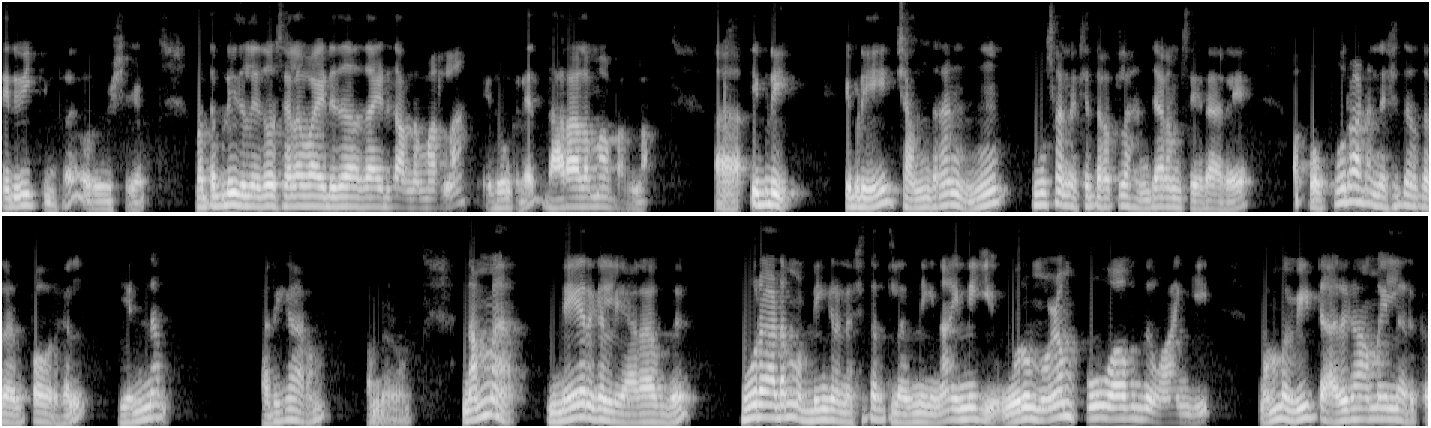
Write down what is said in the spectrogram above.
தெரிவிக்கின்ற ஒரு விஷயம். மற்றபடி இதில் ஏதோ செலவாயிடுது அதாயிடுது அந்த மாதிரிலாம் எதுவும் கிடையாது. தாராளமாக பண்ணலாம். இப்படி இப்படி சந்திரன் பூச நட்சத்திரத்துல சஞ்சாரம் செய்கிறாரு அப்போ பூராட நட்சத்திரத்துல இருப்பவர்கள் என்ன பரிகாரம் பண்ணணும்? நம்ம நேர்கள் யாராவது பூராடம் அப்படிங்கிற நட்சத்திரத்துல இருந்தீங்கன்னா இன்னைக்கு ஒரு முழம் பூவாவது வாங்கி நம்ம வீட்டு அருகாமையில இருக்க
